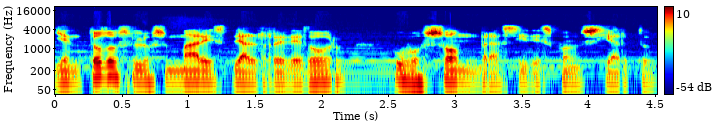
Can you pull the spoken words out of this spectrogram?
y en todos los mares de alrededor hubo sombras y desconcierto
